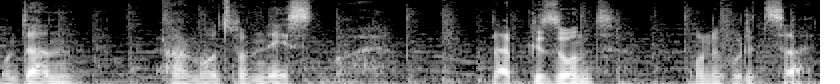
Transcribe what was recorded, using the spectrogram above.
Und dann hören wir uns beim nächsten Mal. Bleib gesund und eine gute Zeit.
